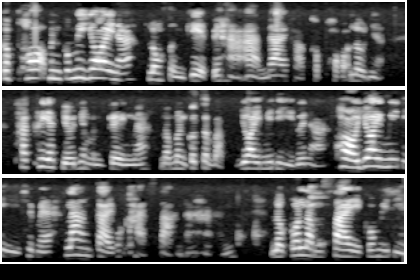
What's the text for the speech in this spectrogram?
กระเพาะมันก็ไม่ย่อยนะ ลองสังเกตไปหาอ่านได้ค่ะ กระเพาะเราเนี่ยถ้าเครียดเยอะเนี่ยมันเกรงนะ แล้วมันก็จะแบบย่อยไม่ดีด้วยนะ พอย่อยไม่ดีใช่ไหมร่างกายก็ขาดสารอาหาร แล้วก็ลำไส้ก็ไม่ดี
